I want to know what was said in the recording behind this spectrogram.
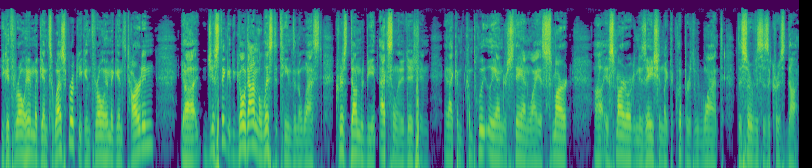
You can throw him against Westbrook. You can throw him against Harden. Uh, just think, go down the list of teams in the West. Kris Dunn would be an excellent addition, and I can completely understand why a smart, uh, a smart organization like the Clippers would want the services of Kris Dunn.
